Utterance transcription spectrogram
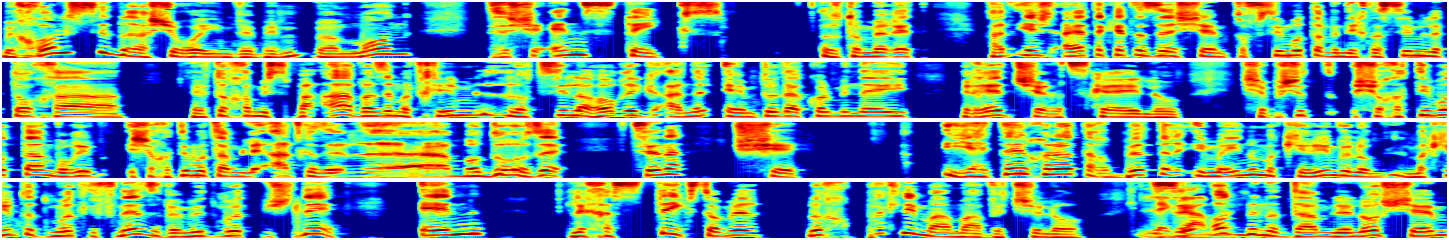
בכל סדרה שרואים ובהמון זה שאין stakes. זאת אומרת יש היה את הקטע הזה שהם תופסים אותם ונכנסים לתוך ה... לתוך המסבאה ואז הם מתחילים להוציא להורג הם אתה יודע כל מיני redshirts כאלו שפשוט שוחטים אותם ואומרים שוחטים אותם לאט כזה בודו זה. סצנה שהיא הייתה יכולה להיות הרבה יותר אם היינו מכירים ולא מכירים את הדמויות לפני זה והם היו דמויות משנה. אין לך stakes אתה אומר לא אכפת לי מהמוות שלו. לגמרי. זה עוד בן אדם ללא שם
